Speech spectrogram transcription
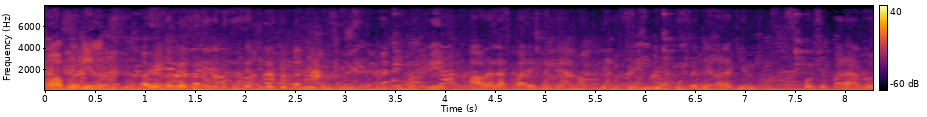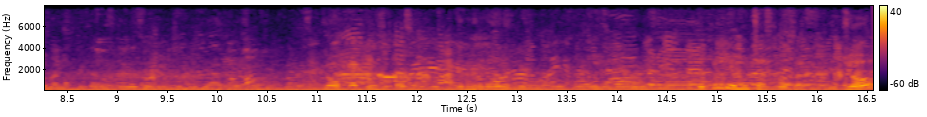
no, pues bien. Oye, no, en ese sentido, ¿qué tan difícil es? Me imagino que ahora las parejas ya no, ya no quieren vivir juntas, ya cada quien por separado. ¿Lo han aplicado ustedes o juntos ya? No, cada quien en su casa. Depende de muchas cosas. Yo,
